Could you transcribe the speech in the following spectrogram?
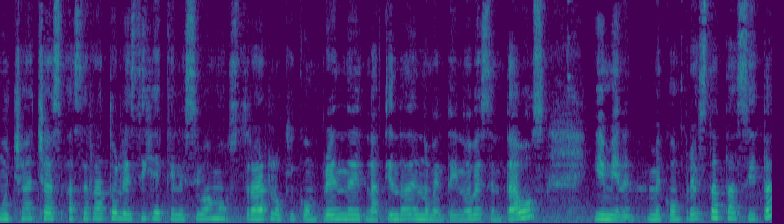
muchachas hace rato les dije que les iba a mostrar lo que compré en la tienda de 99 centavos. Y miren me compré esta tacita.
